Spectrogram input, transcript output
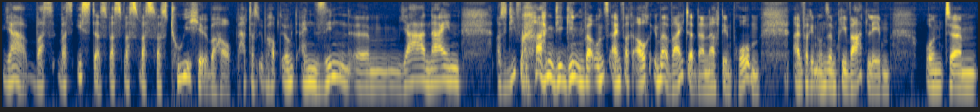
ja, was, was ist das? Was, was, was, was tue ich hier überhaupt? Hat das überhaupt irgendeinen Sinn? Ähm, ja, nein. Also die Fragen, die gingen bei uns einfach auch immer weiter dann nach den Proben, einfach in unserem Privatleben. Und ähm,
